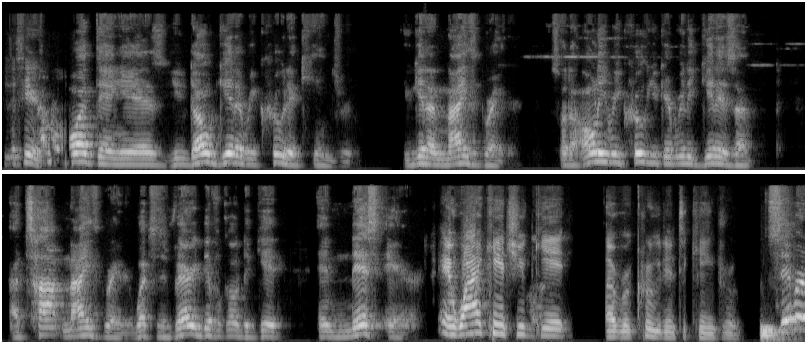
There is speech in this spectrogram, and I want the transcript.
Let's hear. Number one thing is you don't get a recruit at King Drew. You get a ninth grader. So the only recruit you can really get is a, a top ninth grader, which is very difficult to get in this era. And why can't you get a recruit into King Drew? Similar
